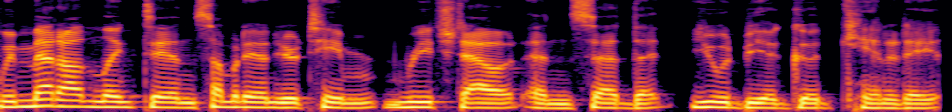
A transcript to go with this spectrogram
We met on LinkedIn. Somebody on your team reached out and said that you would be a good candidate.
